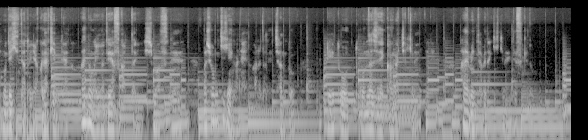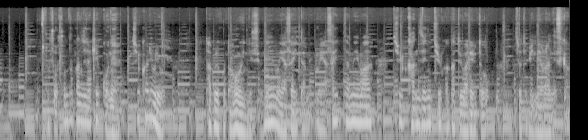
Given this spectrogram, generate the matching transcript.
子もできてたと焼くだけみたいな、ああいうのが意外と安かったりしますね。まあ、賞味期限がね、あるので、ちゃんと冷凍と同じで考えちゃいけないんでね、早めに食べなきゃいけないんですけど。そう、そんな感じで結構ね、中華料理を食べることは多いんですよね。まあ、野菜炒め。まあ、野菜炒めは中完全に中華かと言われるとちょっと微妙なんですが、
